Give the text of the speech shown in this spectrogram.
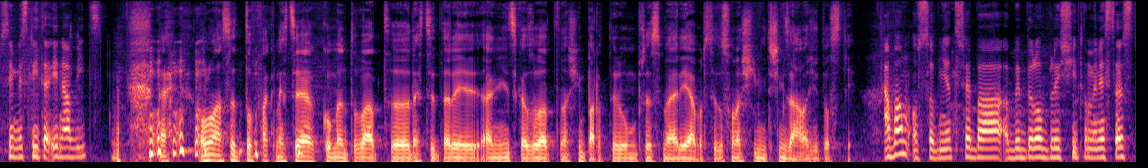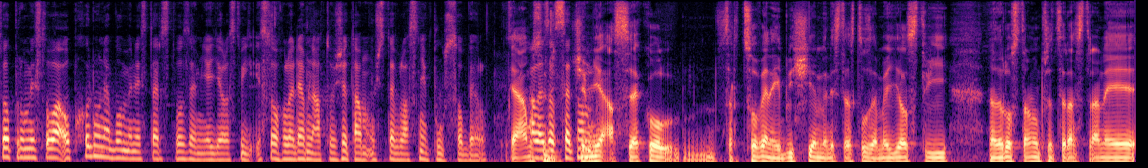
si myslíte i navíc? ne, omlouvám se, to fakt nechci komentovat, nechci tady ani nic kazovat našim partnerům přes média, prostě to jsou naší vnitřní záležitosti. A vám osobně třeba by bylo bližší to ministerstvo průmyslu a obchodu nebo ministerstvo zemědělství i s ohledem na to, že tam už jste vlastně působil? Já musím Ale zase říct, to... že mě asi jako srdcově nejbližší je ministerstvo zemědělství. Na druhou stranu předseda strany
